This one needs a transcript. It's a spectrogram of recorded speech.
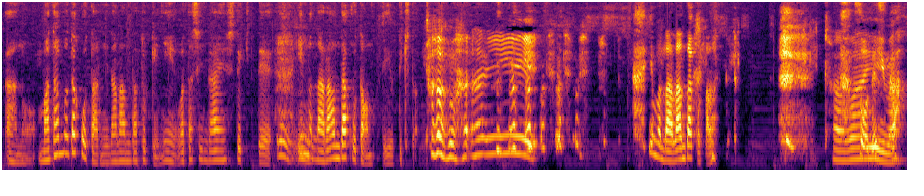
あの、マダムダコタンに並んだ時に私に LINE してきて、うんうん今並んだコタンって言ってきた。かわいい。今並んだコタン。かわいいわ。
